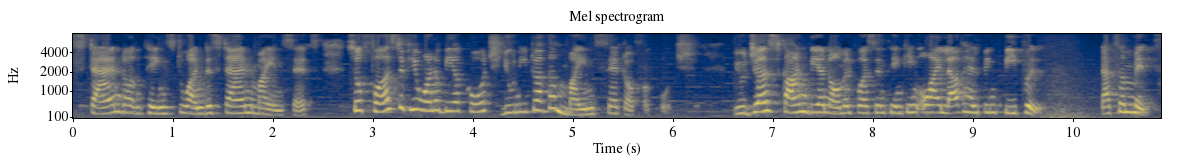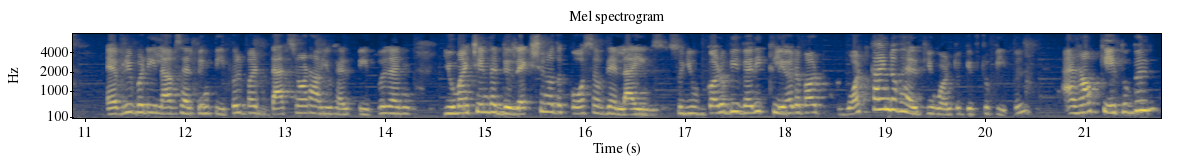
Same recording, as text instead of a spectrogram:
stand on things to understand mindsets. So, first, if you want to be a coach, you need to have the mindset of a coach. You just can't be a normal person thinking, oh, I love helping people. That's a myth. Everybody loves helping people, but that's not how you help people. And you might change the direction or the course of their lives. So, you've got to be very clear about what kind of help you want to give to people and how capable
